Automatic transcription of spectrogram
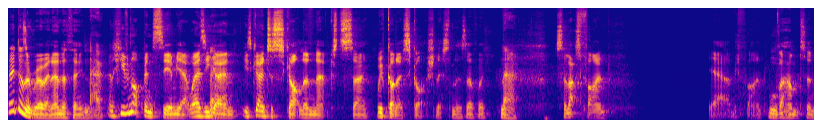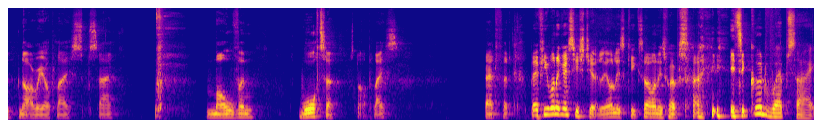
it doesn't ruin anything. No. And if you've not been to see him yet, where's he going? He's going to Scotland next. So we've got no Scottish listeners, have we? No, So that's fine. Yeah, that'll be fine. Wolverhampton, not a real place. So Malvern, water. It's not a place. Bedford. But if you want to go see Stewart Lee, all his gigs are on his website. it's a good website.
